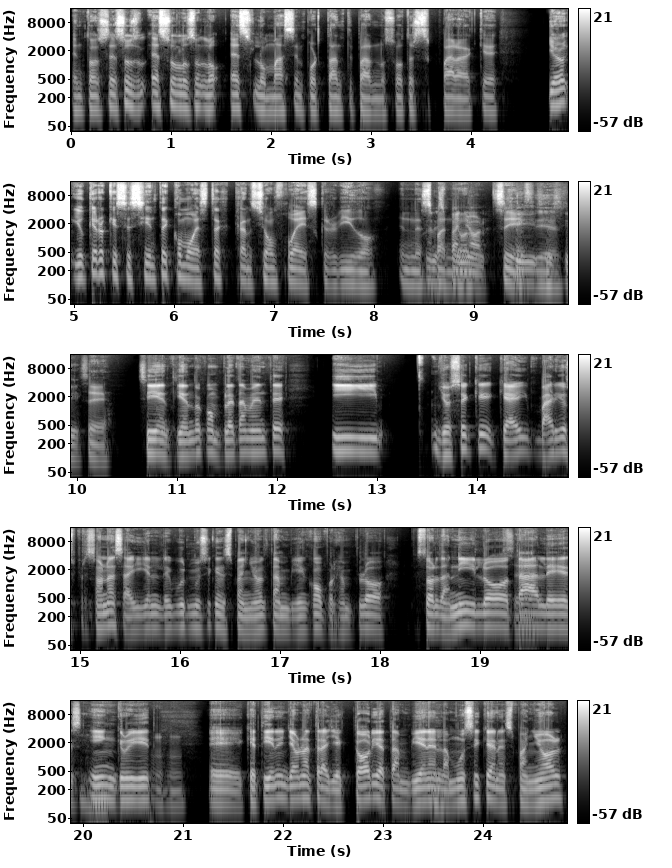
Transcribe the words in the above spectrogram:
Entonces, eso, es- eso es lo, es lo más importante para nosotros, para que yo, yo quiero que se siente como esta canción fue escribido en En español. español. Sí, sí, sí, sí, sí. entiendo completamente. Y yo sé que, que hay varias personas ahí en Lakewood Music en español también, como por ejemplo el pastor Danilo. Tales, Ingrid, eh, que tienen ya una trayectoria también en la música en español.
